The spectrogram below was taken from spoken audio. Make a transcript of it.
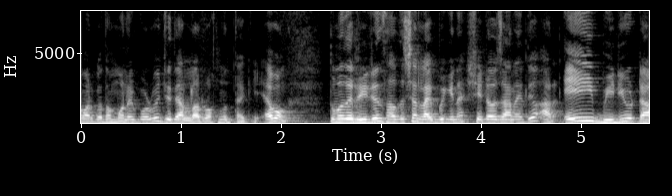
আমার কথা মনে পড়বে যদি আল্লাহর রহমত থাকে। এবং তোমাদের রিটেন সাজেশন লাগবে কিনা সেটাও জানাই দিও। আর এই ভিডিওটা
